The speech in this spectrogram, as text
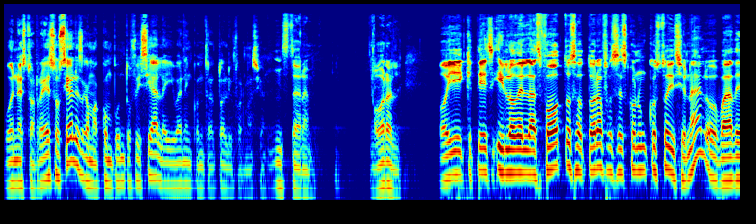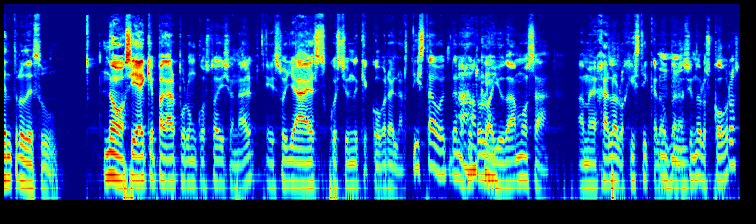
o en nuestras redes sociales, gamacom.oficial. Ahí van a encontrar toda la información. Instagram. Órale. Oye, ¿qué tienes? ¿Y lo de las fotos, autógrafos, es con un costo adicional o va dentro de su...? No, sí hay que pagar por un costo adicional. Eso ya es cuestión de que cobra el artista. Obviamente Ah, nosotros lo ayudamos a, a manejar la logística, la operación de los cobros,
